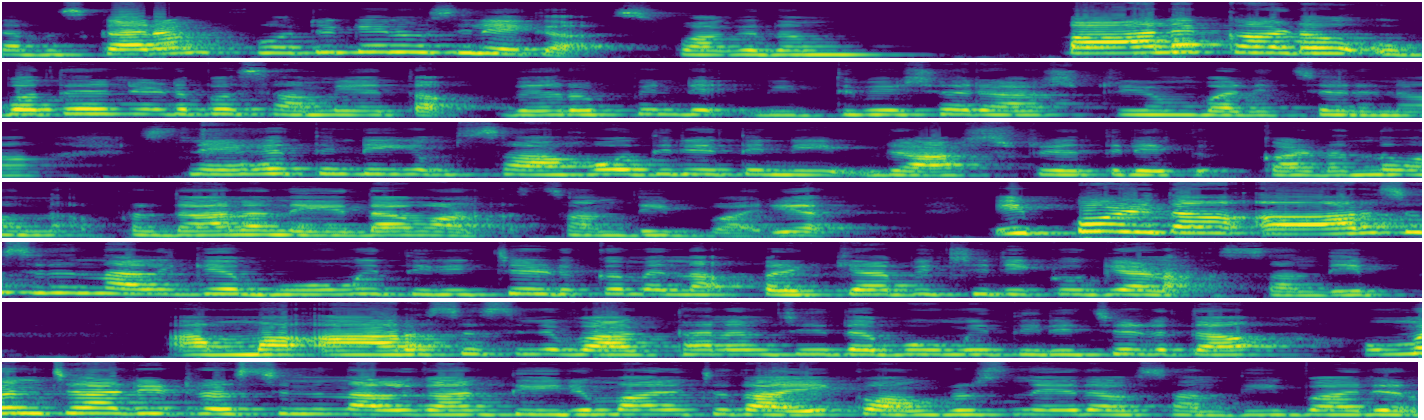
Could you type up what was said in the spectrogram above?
നമസ്കാരം. ഫോർട്ടു ന്യൂസിലേക്ക് സ്വാഗതം. പാലക്കാട് ഉപതെരഞ്ഞെടുപ്പ് സമയത്ത് വെറുപ്പിന്റെ വിദ്വേഷ രാഷ്ട്രീയം വലിച്ചെറിഞ്ഞ സ്നേഹത്തിന്റെയും സാഹോദര്യത്തിന്റെയും രാഷ്ട്രീയത്തിലേക്ക് കടന്നു വന്ന പ്രധാന നേതാവാണ് സന്ദീപ് വാര്യർ. ഇപ്പോഴിതാ ആർ എസ് എസിന് നൽകിയ ഭൂമി തിരിച്ചെടുക്കുമെന്ന് പ്രഖ്യാപിച്ചിരിക്കുകയാണ് സന്ദീപ്. അമ്മ ആർ എസ് എസിന് വാഗ്ദാനം ചെയ്ത ഭൂമി തിരിച്ചെടുത്ത ഉമ്മൻചാണ്ടി ട്രസ്റ്റിന് നൽകാൻ തീരുമാനിച്ചതായി കോൺഗ്രസ് നേതാവ് സന്ദീപ് വാര്യർ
